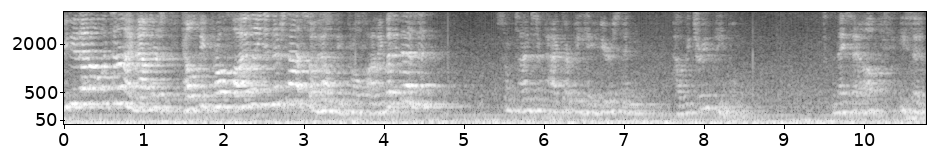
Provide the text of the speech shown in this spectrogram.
We do that all the time. Now there's healthy profiling and there's not so healthy profiling, but it doesn't sometimes impact our behaviors and how we treat people. And they say, oh, he said,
